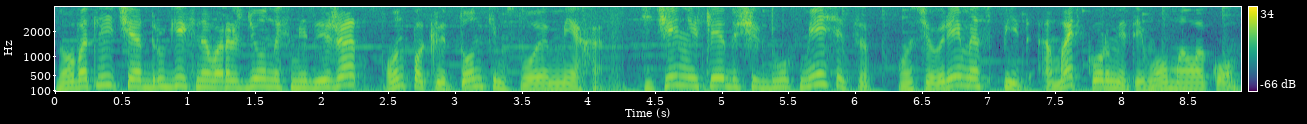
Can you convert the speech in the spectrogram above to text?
Но в отличие от других новорожденных медвежат, он покрыт тонким слоем меха. В течение следующих двух месяцев он все время спит, а мать кормит его молоком.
